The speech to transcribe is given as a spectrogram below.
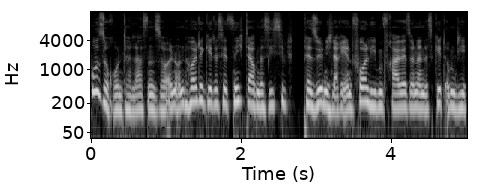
Hose runterlassen sollen. Und heute geht es jetzt nicht darum, dass ich sie persönlich nach ihren Vorlieben frage, sondern es geht um die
